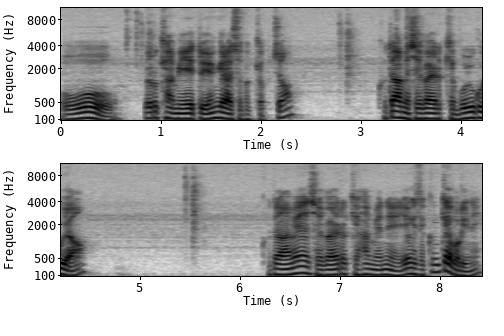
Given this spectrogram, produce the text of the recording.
오 이렇게 하면 얘 또 연결할 수밖에 없죠? 그 다음에 제가 이렇게 몰고요. 그 다음에 제가 이렇게 하면은 여기서 끊겨버리네.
